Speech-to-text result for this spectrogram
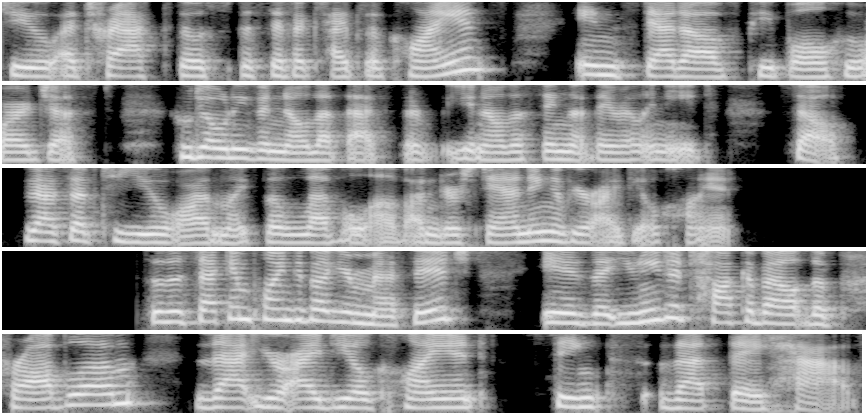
to attract those specific types of clients instead of people who are just who don't even know that that's the you know the thing that they really need. So that's up to you on like the level of understanding of your ideal client. So the second point about your message is that you need to talk about the problem that your ideal client thinks that they have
